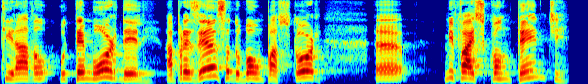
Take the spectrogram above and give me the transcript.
tiravam o temor dele. A presença do bom pastor eh, me faz contente,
